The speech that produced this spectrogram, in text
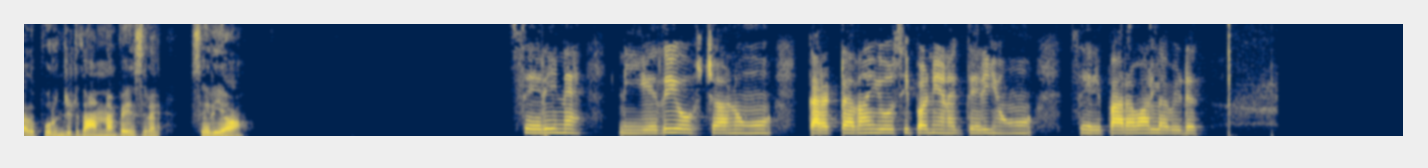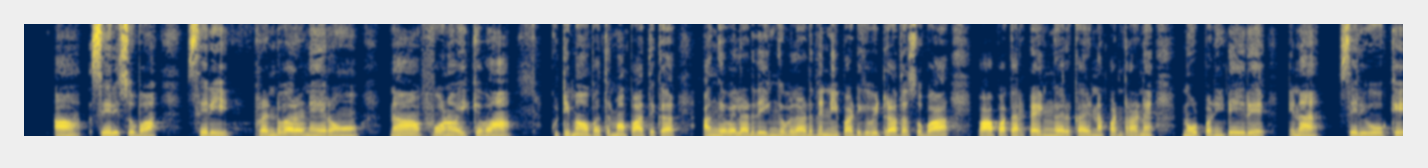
அதை புரிஞ்சுட்டு தான் அண்ணன் பேசுகிறேன் சரியா? சரிண்ணே. நீ எது யோசிச்சாலும் கரெக்டாக தான் யோசிப்பேன்னு எனக்கு தெரியும். சரி பரவாயில்ல விடு. ஆ சரி சுபா. சரி ஃப்ரெண்டு வர நேரம் நான் ஃபோனை வைக்கவா குட்டிமாவை பத்திரமா பார்த்துக்க அங்கே விளையாடுது இங்கே விளையாடுது. நீ பாட்டுக்கு விட்டுறாத சுபா. பாப்பா கரெக்டாக எங்கே இருக்கா என்ன பண்ணுறான்னு நோட் பண்ணிகிட்டே இரு. என்ன? சரி ஓகே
